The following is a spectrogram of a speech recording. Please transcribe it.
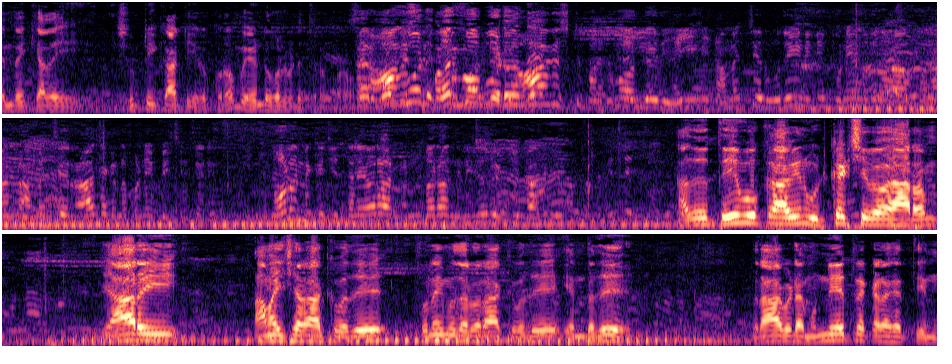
இன்றைக்கு அதை சுட்டிக்காட்டியிருக்கிறோம் வேண்டுகோள் விடுத்திருக்கிறோம். ஆகஸ்ட் பத்தொன்பதாம் தேதி. அமைச்சர் உதயநிதி துணை முதல்வராக அமைச்சர் ராஜகண்ணப்பனே பேசியிருக்காரு. தோழமை கட்சி தலைவரா நண்பரா அந்த நிகழ்வு எப்படி பாக்குறீங்க அது திமுகவின் உட்கட்சி விவகாரம். யாரை அமைச்சராக்குவது துணை முதல்வராக்குவது என்பது திராவிட முன்னேற்ற கழகத்தின்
